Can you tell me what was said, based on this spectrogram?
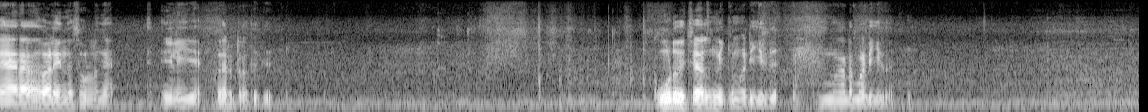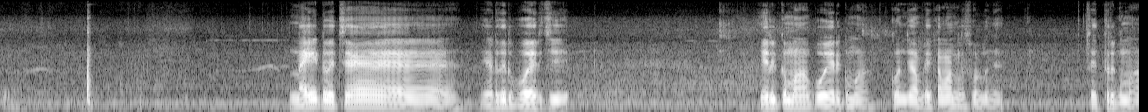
வேற ஏதாவது வேலை இருந்தால் சொல்லுங்கள் எலியை விரட்டுறதுக்கு. கூடு வச்சாலும் நிற்க மாட்டேங்குது. மாட்ட மாட்டேங்குது. நைட்டு வச்சேன் எடுத்துகிட்டு போயிடுச்சு இருக்குமா? போயிருக்குமா? கொஞ்சம் அப்படியே கமெண்டில் சொல்லுங்கள் செத்துருக்குமா?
